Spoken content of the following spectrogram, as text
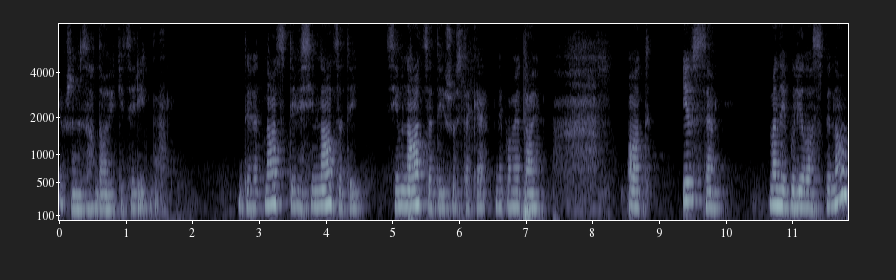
Я вже не згадаю, який це рік був. 19, 18, 17, щось таке, не пам'ятаю. От. І все. У мене боліла спина.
